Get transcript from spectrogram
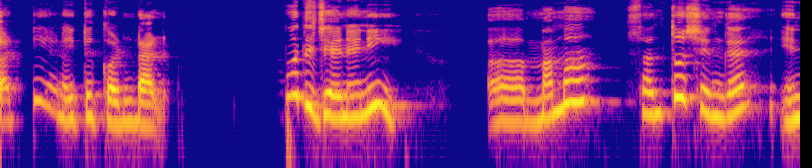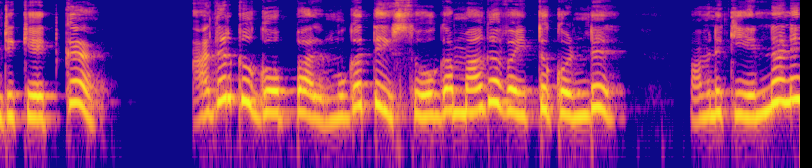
கட்டி அணைத்து கொண்டாள். அப்போது ஜனனி மாமா சந்தோஷங்க என்று கேட்க அதற்கு கோபால் முகத்தை சோகமாக வைத்துக்கொண்டு அவனுக்கு என்னன்னே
